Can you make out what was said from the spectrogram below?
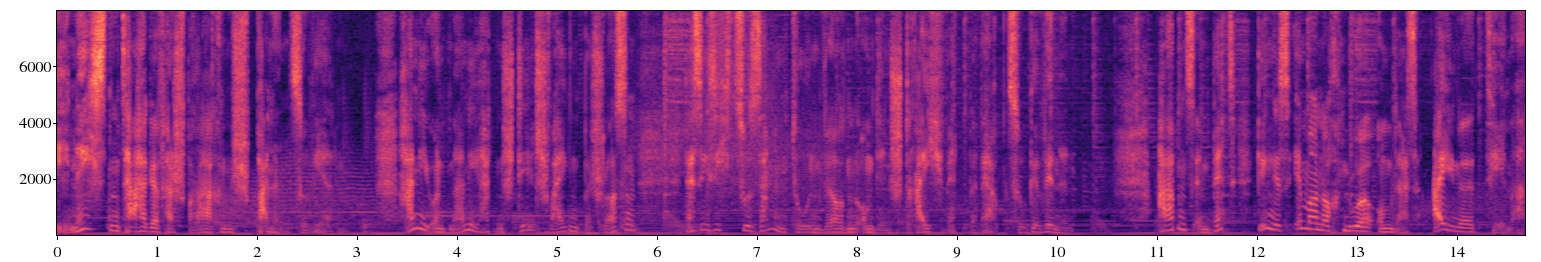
Die nächsten Tage versprachen spannend zu werden. Hanni und Nanni hatten stillschweigend beschlossen, dass sie sich zusammentun würden, um den Streichwettbewerb zu gewinnen. Abends im Bett ging es immer noch nur um das eine Thema.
